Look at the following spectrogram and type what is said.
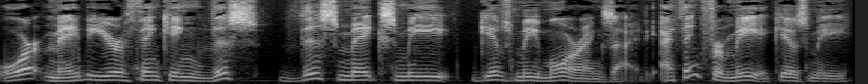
Or maybe you're thinking this this makes me gives me more anxiety. I think for me it gives me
